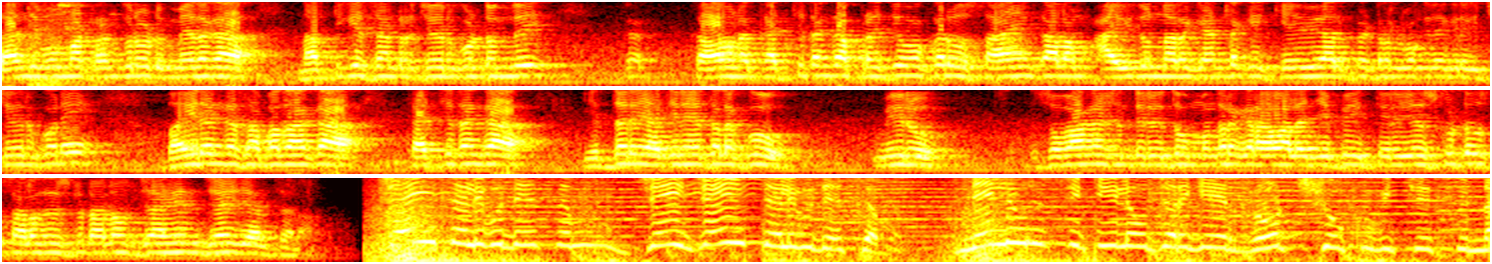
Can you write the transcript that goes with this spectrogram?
గాంధీ బొమ్మ ట్రంక్ రోడ్ మీదగా నర్తికే సెంటర్ చేరుకుంటుంది. కావున ఖచ్చితంగా ప్రతి ఒక్కరూ సాయంకాలం ఐదున్నర గంటలకి కేవీఆర్ పెట్రోల్ బంక్ దగ్గరికి చేరుకొని బహిరంగ సభ దాకా ఖచ్చితంగా ఇద్దరి అధినేతలకు మీరు శుభాకాంక్షలు తెలుగుతూ ముందరకు రావాలని చెప్పి తెలియజేసుకుంటూ సెలవు తీసుకుంటాను. జై హింద్ జై జనసేన. జై తెలుగుదేశం జై జై తెలుగుదేశం. నెల్లూరు సిటీలో జరిగే రోడ్ షోకు విచ్చేస్తున్న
